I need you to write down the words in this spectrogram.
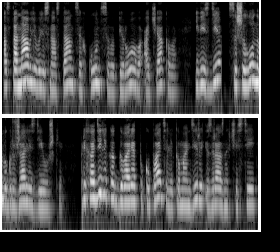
Останавливались на станциях Кунцево, Перово, Очаково и везде с эшелона выгружались девушки. Приходили, как говорят покупатели, командиры из разных частей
